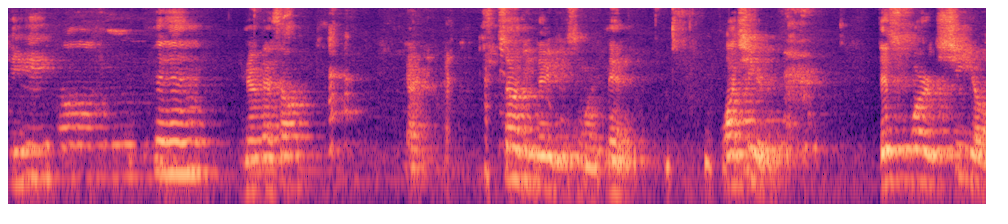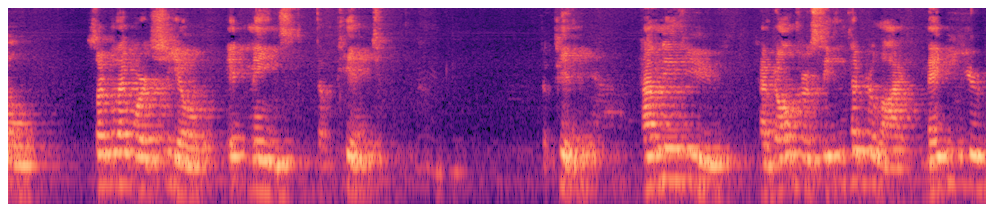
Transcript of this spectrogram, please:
Keep on moving. You know that song? Some of you just want to admit it. Watch here. This word Sheol, circle that word Sheol, it means the pit. The pit. How many of you have gone through seasons of your life? Maybe you're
